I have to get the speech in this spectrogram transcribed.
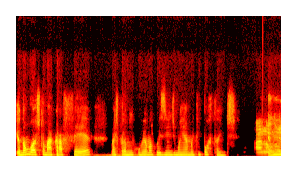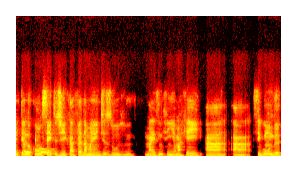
Eu não gosto de tomar café, mas para mim comer uma coisinha de manhã é muito importante. Ah, não, eu não entendo o conceito de café da manhã em desuso. Mas, enfim, eu marquei a, a segunda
